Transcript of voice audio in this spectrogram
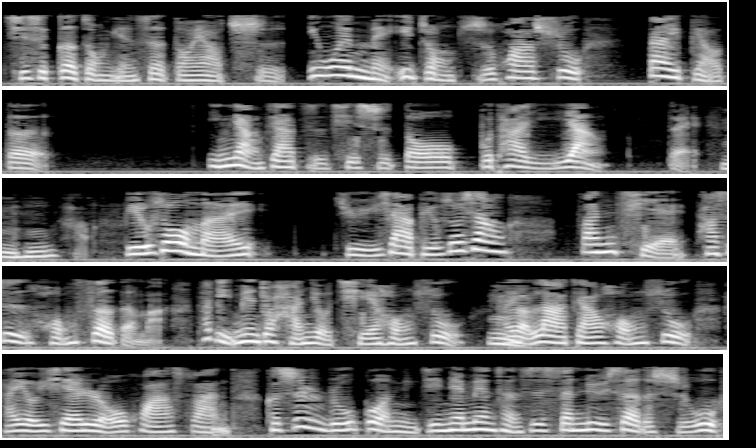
其实各种颜色都要吃，因为每一种植化素代表的营养价值其实都不太一样。对，嗯哼，好，比如说我们来举一下，比如说像番茄，它是红色的嘛，它里面就含有茄红素，嗯还有辣椒红素，还有一些鞣花酸。可是如果你今天变成是深绿色的食物，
